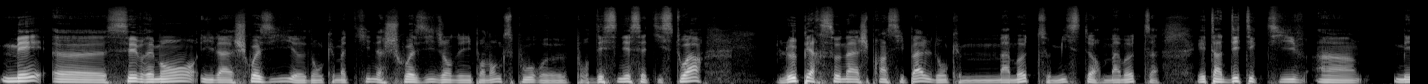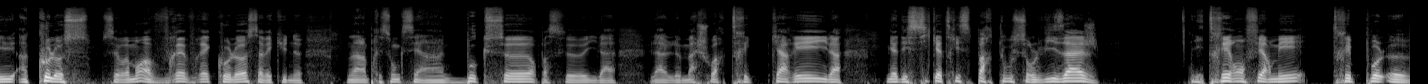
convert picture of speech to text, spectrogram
Mais euh, c'est vraiment, il a choisi, donc Matkin a choisi Jean-Denis Pendance pour, pour dessiner cette histoire. Le personnage principal, donc Mammoth, Mister Mammoth, est un détective, un mais un colosse. C'est vraiment un vrai, vrai colosse avec une. On a l'impression que c'est un boxeur parce qu'il a, il a le mâchoire très carré, il a, il a des cicatrices partout sur le visage. Il est très renfermé, très euh,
